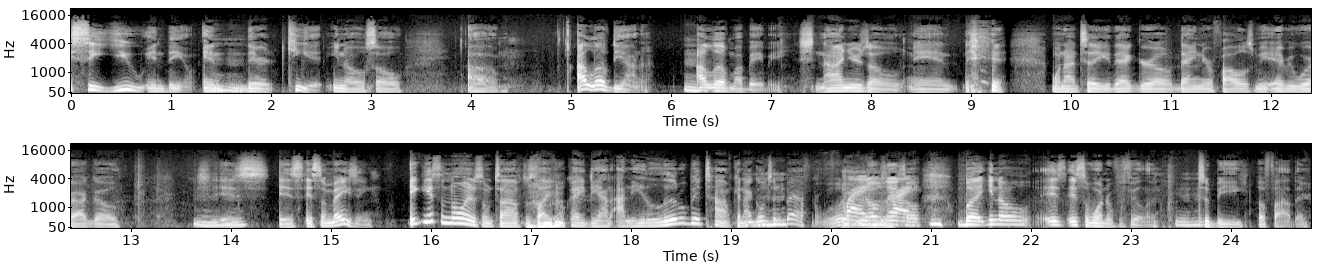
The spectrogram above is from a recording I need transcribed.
see you in them in Mm-hmm. their kid you know so um i love deanna I love my baby. She's nine years old, and when I tell you that girl dang near follows me everywhere I go, is is it's amazing. It gets annoying sometimes. It's like, okay, Deanna, I need a little bit of time. Can I go to the mm-hmm. bathroom? Well, Right, you know what I'm saying? right. So, but you know, it's it's a wonderful feeling mm-hmm. to be a father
